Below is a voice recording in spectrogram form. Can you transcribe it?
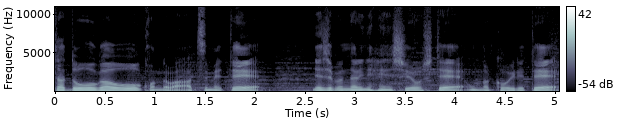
た動画を今度は集めて、で自分なりに編集をして音楽を入れて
